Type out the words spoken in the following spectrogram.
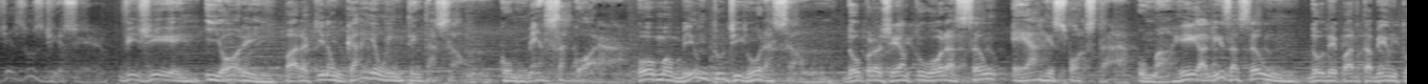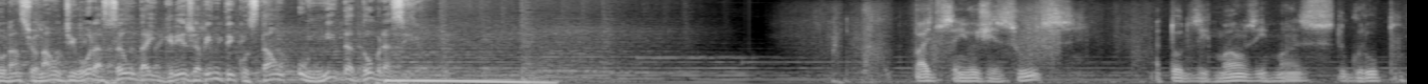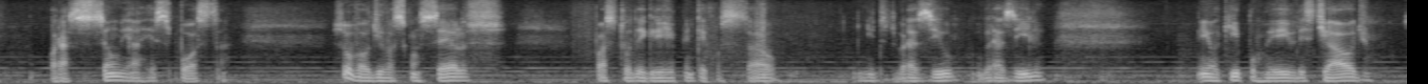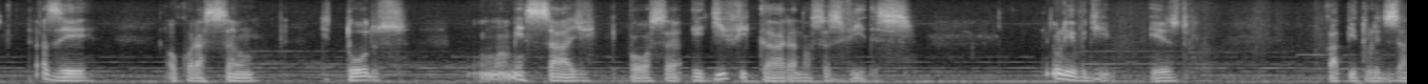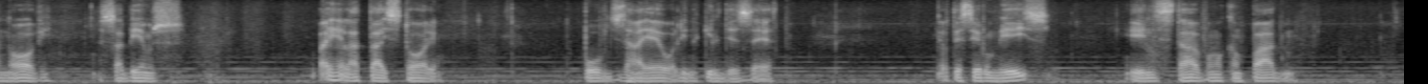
Jesus disse: Vigiem e orem para que não caiam em tentação. Começa agora o momento de oração do projeto Oração é a Resposta, uma realização do Departamento Nacional de Oração da Igreja Pentecostal Unida do Brasil. Paz do Senhor Jesus, a todos os irmãos e irmãs do grupo oração e a resposta. Sou Valdir Vasconcelos, pastor da Igreja Pentecostal Unidos do Brasil, Brasília. Venho aqui por meio deste áudio trazer ao coração de todos uma mensagem que possa edificar as nossas vidas. No livro de Êxodo, capítulo 19, sabemos vai relatar a história do povo de Israel ali naquele deserto. E ao terceiro mês, eles estavam acampados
